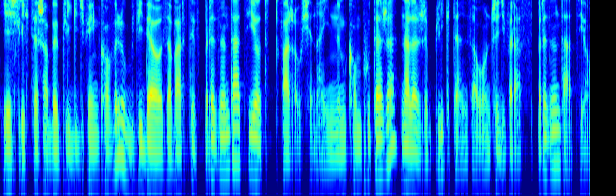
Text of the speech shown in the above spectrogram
Jeśli chcesz, aby plik dźwiękowy lub wideo zawarty w prezentacji odtwarzał się na innym komputerze, należy plik ten załączyć wraz z prezentacją.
